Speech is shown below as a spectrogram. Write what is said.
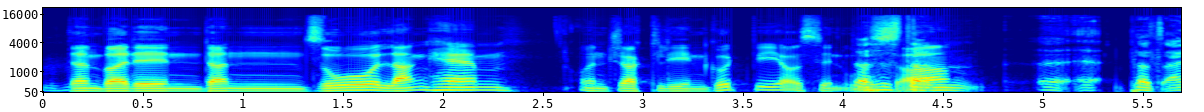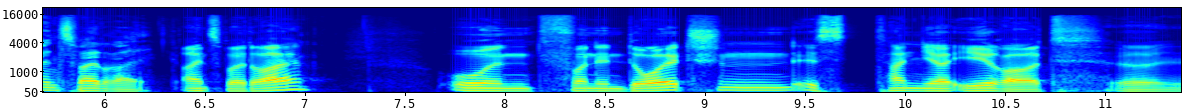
Mhm. Dann bei den dann so Langham und Jacqueline Goodby aus den das USA. Das ist dann äh, Platz 1, 2, 3. 1, 2, 3. Und von den Deutschen ist Tanja Erath äh,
